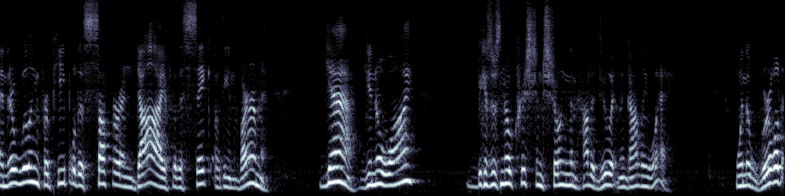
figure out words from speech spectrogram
and they're willing for people to suffer and die for the sake of the environment. Yeah, you know why? Because there's no Christian showing them how to do it in a godly way when the world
